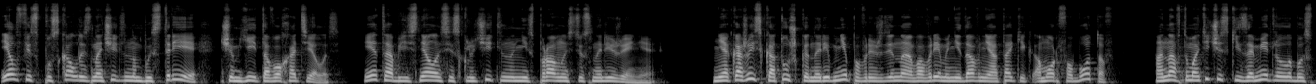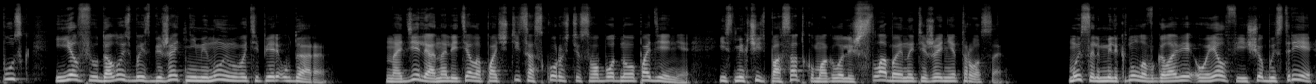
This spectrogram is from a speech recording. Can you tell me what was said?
Элфи спускалась значительно быстрее, чем ей того хотелось, и это объяснялось исключительно неисправностью снаряжения — не окажись катушка на ремне повреждена во время недавней атаки аморфоботов, она автоматически замедлила бы спуск, и Элфи удалось бы избежать неминуемого теперь удара. На деле она летела почти со скоростью свободного падения, и смягчить посадку могло лишь слабое натяжение троса. Мысль мелькнула в голове у Элфи еще быстрее,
